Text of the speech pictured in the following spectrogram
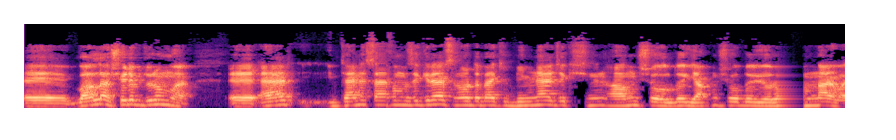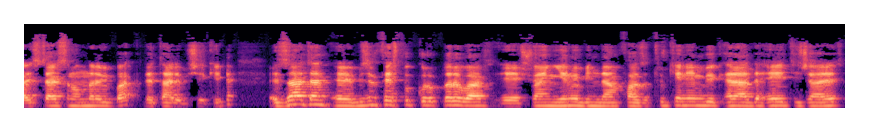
Ee, Valla şöyle bir durum var. Ee, eğer internet sayfamıza girersen orada belki binlerce kişinin almış olduğu, yapmış olduğu yorumlar var. İstersen onlara bir bak detaylı bir şekilde. E, zaten e, bizim Facebook grupları var. E, şu an 20 binden fazla. Türkiye'nin en büyük herhalde e-ticaret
